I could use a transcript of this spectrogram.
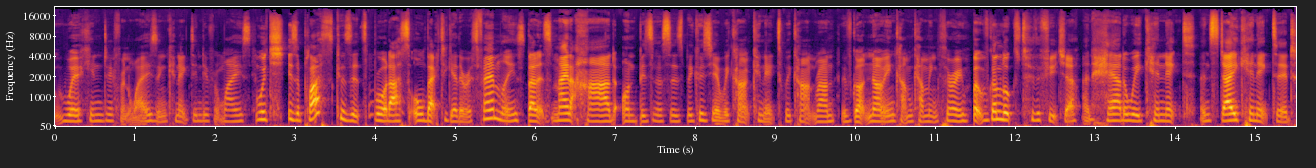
work in different ways and connect in different ways, which is a plus because it's brought us all back together as families, but it's made it hard on businesses because, yeah, we can't connect, we can't run, we've got no income coming through. But we've got to look to the future and how do we connect and stay connected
